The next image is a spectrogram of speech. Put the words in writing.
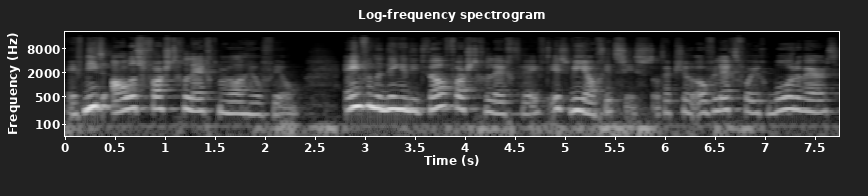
Heeft niet alles vastgelegd, maar wel heel veel. Een van de dingen die het wel vastgelegd heeft, is wie jouw gids is. Dat heb je overlegd voor je geboren werd.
